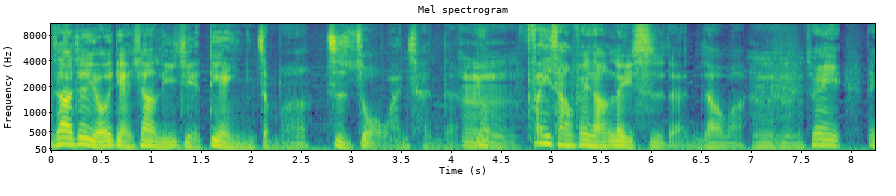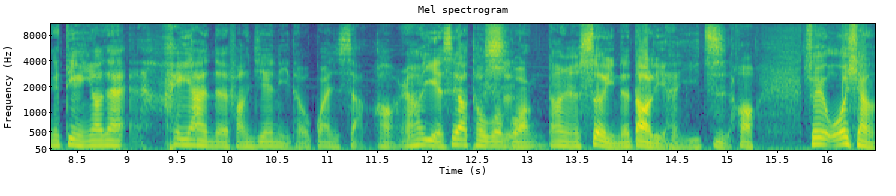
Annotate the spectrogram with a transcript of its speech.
知道，就有一点像理解电影怎么制作完成的，有非常非常类似的，你知道吗？嗯哼，所以那个电影要在黑暗的房间里头观赏哈，然后也是要透过光，当然摄影的道理很一致哈。所以我想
